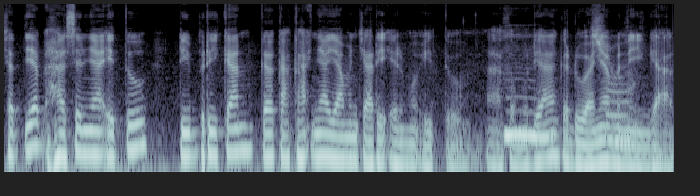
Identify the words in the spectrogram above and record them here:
setiap hasilnya itu diberikan ke kakaknya yang mencari ilmu itu. Nah, Hmm, kemudian keduanya Masya Allah. meninggal.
